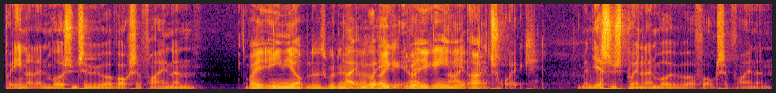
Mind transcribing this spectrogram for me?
på en eller anden måde synes jeg, vi var vokset fra hinanden. Var I enige om det? Skulle det Nej, vi var I- ikke, I var ikke enige? Nej, Nej. det tror jeg ikke. Men jeg synes på en eller anden måde, vi var vokset fra hinanden.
